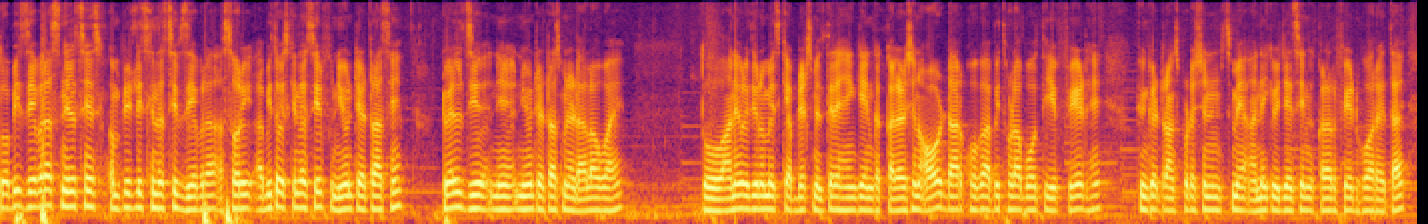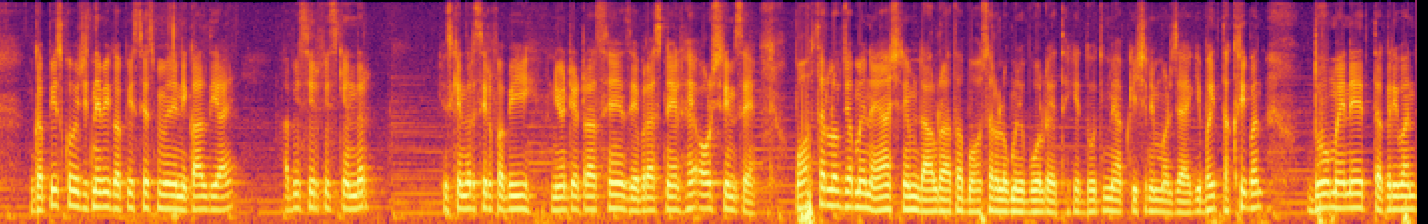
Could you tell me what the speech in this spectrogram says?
तो अभी जेबरा स्नेल्स हैं कम्प्लीटली इसके अंदर सिर्फ़ जेबरा सॉरी अभी तो इसके अंदर सिर्फ़ न्यून टेट्रास हैं। ट्वेल्व न्यून टेट्रास मैंने डाला हुआ है। तो आने वाले दिनों में इसके अपडेट्स मिलते रहेंगे। इनका कलरेशन और डार्क होगा। अभी थोड़ा बहुत ये फेड है, क्योंकि ट्रांसपोर्टेशन में आने की वजह से इनका कलर फेड हुआ रहता है। गपीस को भी, जितने भी गपीस थे, इसमें मैंने निकाल दिया है। अभी सिर्फ़ इसके अंदर इसके अंदर सिर्फ़ अभी न्यू टेट्रास हैं जेबरा स्नेल है और श्रिम्स है। बहुत सारे लोग, जब मैं नया श्रिम डाल रहा था, बहुत सारे लोग मुझे बोल रहे थे कि दो दिन में आपकी श्रिम मर जाएगी। भाई, तकरीबन दो महीने, तकरीबन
